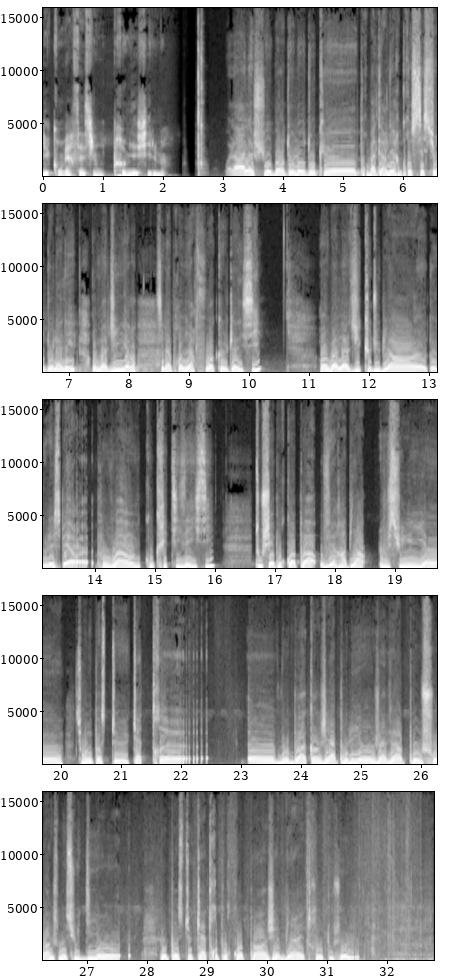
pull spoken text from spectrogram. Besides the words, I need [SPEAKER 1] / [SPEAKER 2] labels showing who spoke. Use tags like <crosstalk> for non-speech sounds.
[SPEAKER 1] Les conversations, premier film.
[SPEAKER 2] Voilà, là je suis au bord de l'eau, donc euh, pour ma dernière grosse session de l'année, on va dire, c'est la première fois que je viens ici. On m'a dit que du bien, euh, donc j'espère euh, pouvoir concrétiser ici. Toucher pourquoi pas, on verra bien. Je suis sur le poste 4. bon bah quand j'ai appelé, j'avais un peu le choix. Je me suis dit le poste 4, pourquoi pas, j'aime bien être tout seul.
